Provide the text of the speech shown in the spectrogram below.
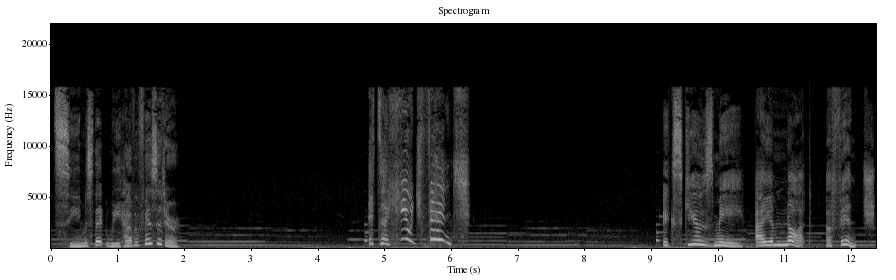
It seems that we have a visitor. It's a huge finch! Excuse me, I am not a finch.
